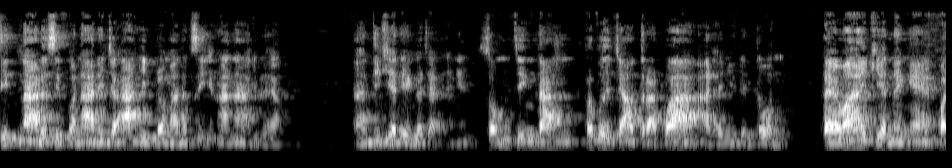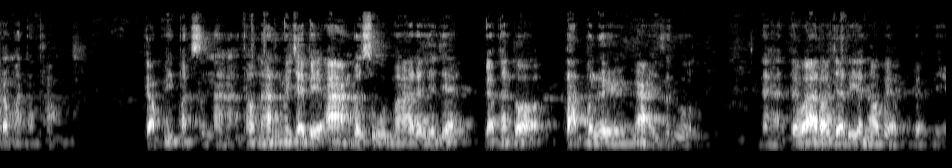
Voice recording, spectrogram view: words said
สิบหน้าหรือสิบกว่าหน้านี้จะอ้างอิงประมาณทั้งสี่ห้าหน้าอยู่แล้วอันที่เขียนเองก็จะอย่างนี้สมจริงดังพระพุทธเจ้าตรัสว่าอะไรนี้เป็นต้น แต่ว่าให้เขียนในแง่ปรมัตธรรม กับวิปัสสนา เท่านั้นไม่ใช่ไปอ้างพระสูตรมาอะไรเยอะแยะแบบนั้นก็ตัดมาเลยง่ายสะดวกนะแต่ว่าเราจะเรียนเอาแบบแบบนี้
